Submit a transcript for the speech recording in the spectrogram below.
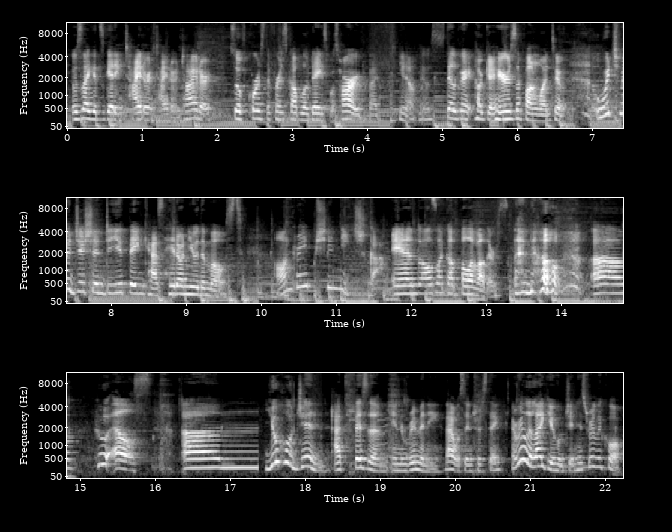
it was like it's getting tighter and tighter and tighter so of course the first couple of days was hard but you know it was still great okay here's a fun one too which magician do you think has hit on you the most Andrei Pshenichka and also a couple of others no um, who else um, Yu Ho Jin at FISM in Rimini. That was interesting. I really like Yu Ho Jin. He's really cool.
